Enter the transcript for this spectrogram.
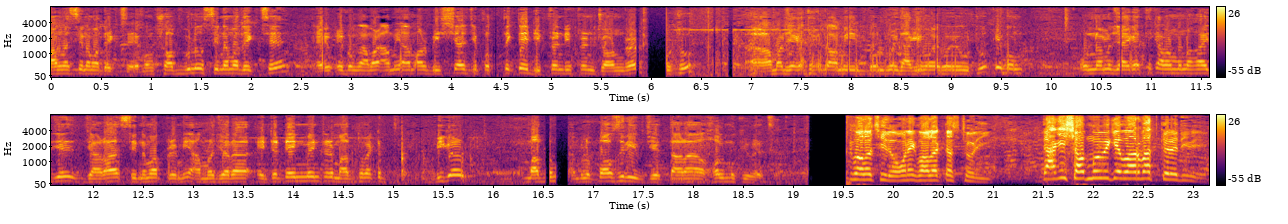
বাংলা সিনেমা দেখছে এবং সবগুলো সিনেমা দেখছে এবং আমার, আমি, আমার বিশ্বাস যে প্রত্যেকটাই ডিফারেন্ট ডিফারেন্ট জনরার উঠুক। আমার জায়গা থেকে তো আমি বলব দাগিময় হয়ে উঠুক এবং অন্যান্য জায়গা থেকে আমার মনে হয় যে যারা সিনেমা প্রেমী, আমরা যারা এন্টারটেইনমেন্টের মাধ্যমে একটা বিগার মাধ্যম পজিটিভ যে তারা হলমুখী হয়েছে। ভালো ছিল, অনেক ভালো একটা স্টোরি দাগি সব মুভিকে বরবাদ করে দিবে।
